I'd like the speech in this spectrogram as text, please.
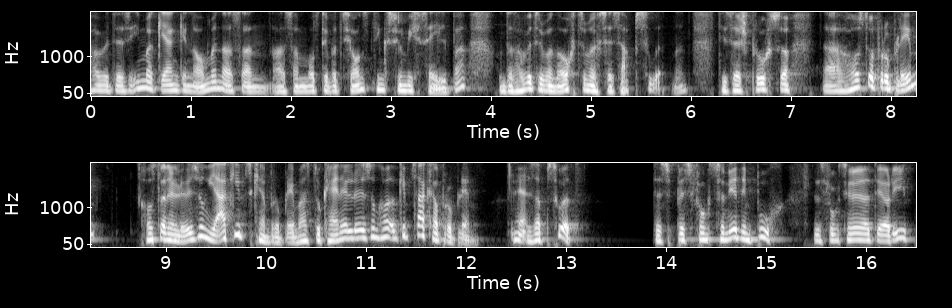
habe ich das immer gern genommen als ein, als ein Motivationsdings für mich selber und dann habe ich darüber nachgedacht das ist absurd. Nicht? Dieser Spruch so, äh, hast du ein Problem? Hast du eine Lösung? Ja, gibt es kein Problem. Hast du keine Lösung? Gibt es auch kein Problem. Ja. Das ist absurd. Das, das funktioniert im Buch. Das funktioniert in der Theorie.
